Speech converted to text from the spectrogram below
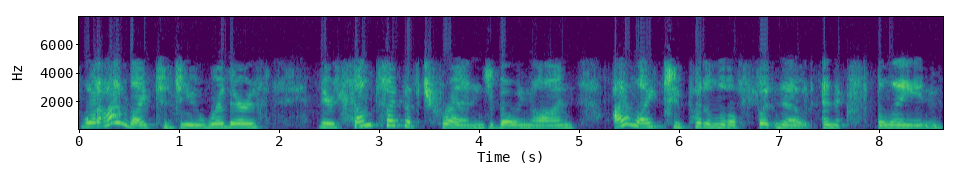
what I like to do where there's there's some type of trend going on, I like to put a little footnote and explain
